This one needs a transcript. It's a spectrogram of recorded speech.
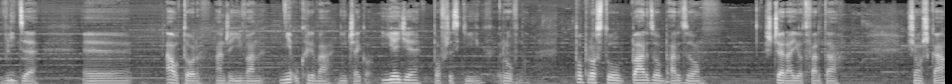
w lidze. Yy, autor Andrzej Iwan nie ukrywa niczego. Jedzie po wszystkich równo. Po prostu bardzo, bardzo szczera i otwarta książka.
